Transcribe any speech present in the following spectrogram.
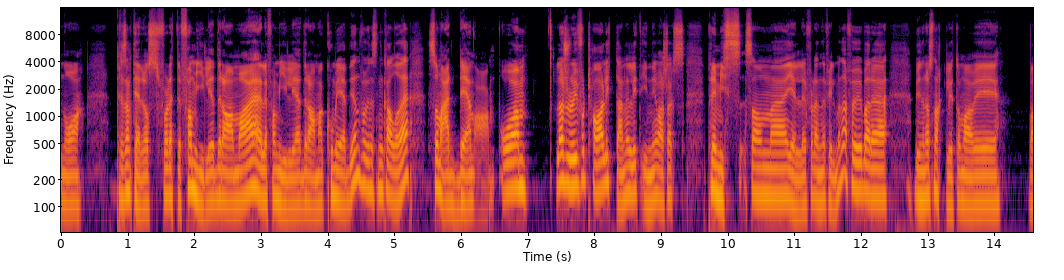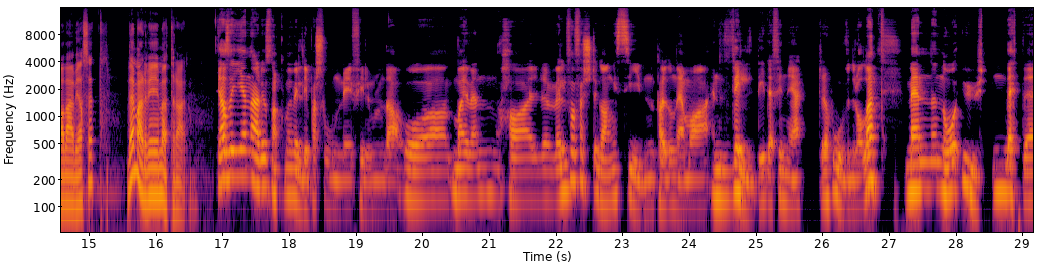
nå presenterer oss for dette familiedramaet, eller familiedramakomedien, får vi nesten kalle det, som er DNA. Og Lars Rui får ta lytterne litt inn i hva slags premiss som eh, gjelder for denne filmen, da, før vi bare begynner å snakke litt om hva, vi, hva det er vi har sett. Hvem er det vi møter her? Ja, altså Igjen er det jo snakk om en veldig personlig film, da. Og My Venn har vel for første gang siden Pardonemo en veldig definert hovedrolle. Men nå uten dette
